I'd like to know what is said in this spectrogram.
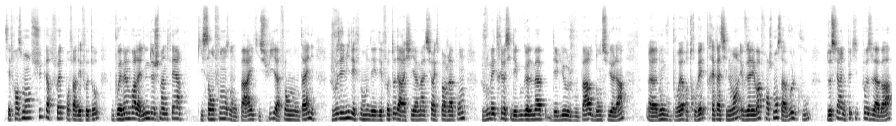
C'est franchement super chouette pour faire des photos. Vous pouvez même voir la ligne de chemin de fer qui s'enfonce, donc pareil, qui suit la flanc de montagne. Je vous ai mis des, photos d'Arashiyama sur Export Japon. Je vous mettrai aussi des Google Maps des lieux où je vous parle, dont celui-là. Euh, donc vous pourrez retrouver très facilement et vous allez voir franchement ça vaut le coup de se faire une petite pause là-bas.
